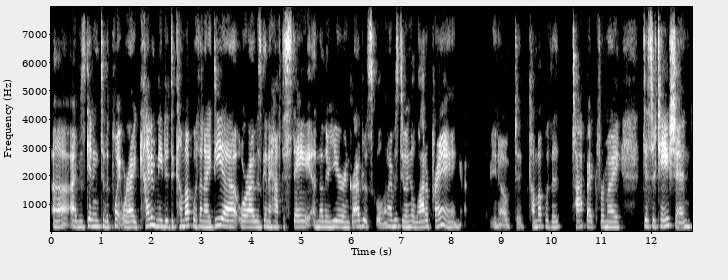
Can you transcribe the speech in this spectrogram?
uh, I was getting to the point where I kind of needed to come up with an idea or I was going to have to stay another year in graduate school. And I was doing a lot of praying you know, to come up with a topic for my dissertation.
